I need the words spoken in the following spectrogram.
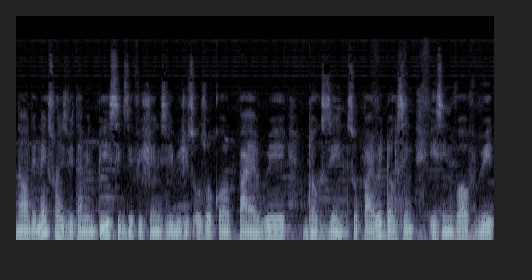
Now, the next one is vitamin B6 deficiency, which is also called pyridoxine. So, pyridoxine is involved with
